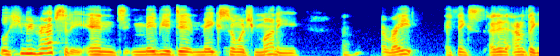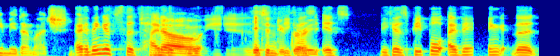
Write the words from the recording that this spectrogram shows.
Bohemian Rhapsody? And maybe it didn't make so much money, Mhm. right? I think s- I, didn't, I don't think it made that much. I think it's the type No, of movie it is. it didn't do because great. It's because people. I think the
